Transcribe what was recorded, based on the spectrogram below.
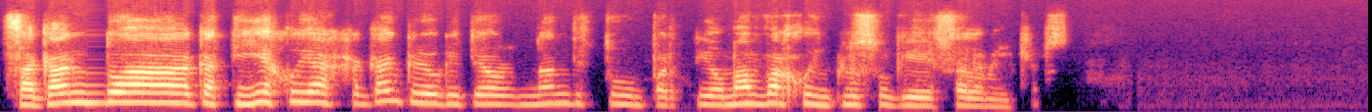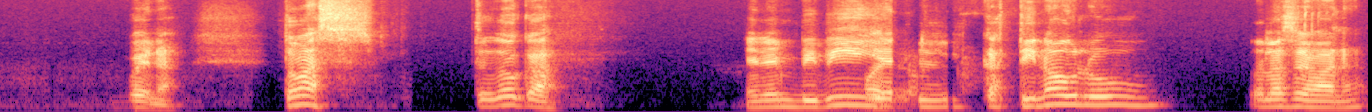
Sacando a Castillejo y a Jacán, creo que Teo Hernández tuvo un partido más bajo incluso que Salamakers. buena. Tomás, te toca el MVP Bueno. y el Castinoglu de la semana,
